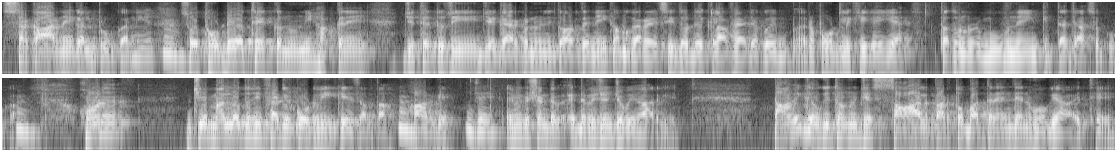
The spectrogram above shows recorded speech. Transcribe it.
ਸਰਕਾਰ ਨੇ ਗੱਲ ਪ੍ਰੂਵ ਕਰਨੀ ਹੈ। ਸੋ ਤੁਹਾਡੇ ਉੱਥੇ ਕਾਨੂੰਨੀ ਹੱਕ ਨੇ ਜਿੱਥੇ ਤੁਸੀਂ ਜੇ ਗੈਰ ਕਾਨੂੰਨੀ ਤੌਰ ਤੇ ਨਹੀਂ ਕੰਮ ਕਰ ਰਹੇ ਸੀ ਤੁਹਾਡੇ ਖਿਲਾਫ ਹੈ ਜਾਂ ਕੋਈ ਰਿਪੋਰਟ ਲਿਖੀ ਗਈ ਹੈ ਤਾਂ ਤੁਹਾਨੂੰ ਰਿਮੂਵ ਨਹੀਂ ਕੀਤਾ ਜਾ ਸਕੂਗਾ। ਹੁਣ ਜੇ ਮੰਨ ਲਓ ਤੁਸੀਂ ਫੈਡਰਲ ਕੋਰਟ ਵੀ ਕੇਸ ਆਪਦਾ ਹਾਰ ਗਏ ਜੀ। ਇਮੀਗ੍ਰੇਸ਼ਨ ਡਿਵੀਜ਼ਨ ਚੋਂ ਵੀ ਹਾਰ ਗਏ ਤਾਂ ਵੀ ਕਿਉਂਕਿ ਤੁਹਾਨੂੰ ਜੇ ਸਾਲ ਭਰ ਤੋਂ ਵੱਧ ਰਹਿੰਦੇ ਨੂੰ ਹੋ ਗਿਆ ਇੱਥੇ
